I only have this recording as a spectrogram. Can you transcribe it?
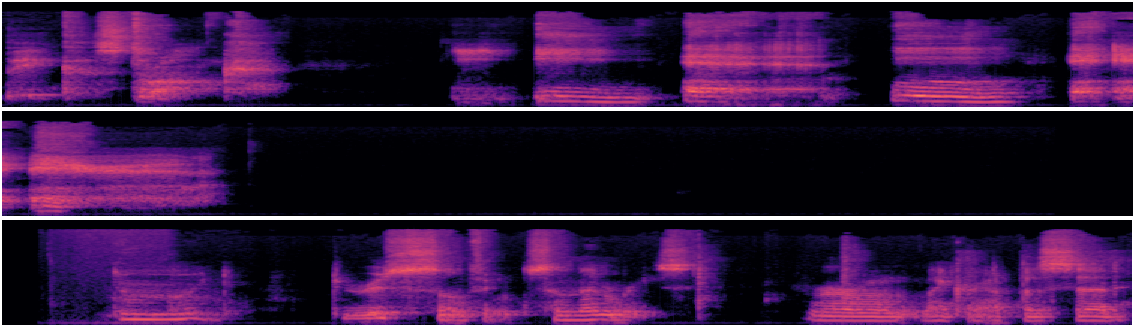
Big, strong. E E N E N. Never mind. There is something, some memories. Remember when my grandpa said,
